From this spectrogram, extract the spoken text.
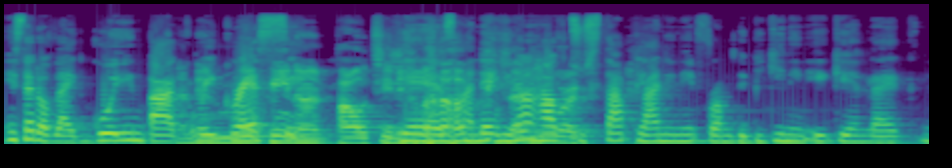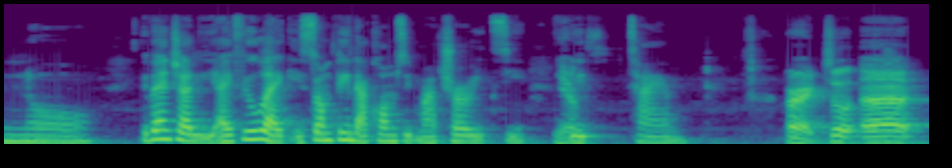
Instead of like going back, and regressing. and pouting yes, and then you now have work. to start planning it from the beginning again. Like, no. Eventually, I feel like it's something that comes with maturity Yeah. with time. All right. So uh,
